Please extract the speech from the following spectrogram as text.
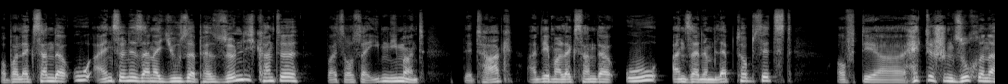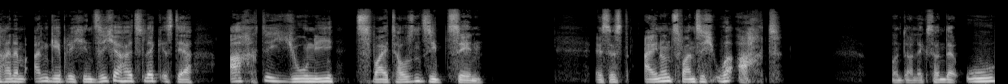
Ob Alexander U einzelne seiner User persönlich kannte, weiß außer ihm niemand. Der Tag, an dem Alexander U an seinem Laptop sitzt, auf der hektischen Suche nach einem angeblichen Sicherheitsleck, ist der 8. Juni 2017. Es ist 21.08 Uhr. Und Alexander U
